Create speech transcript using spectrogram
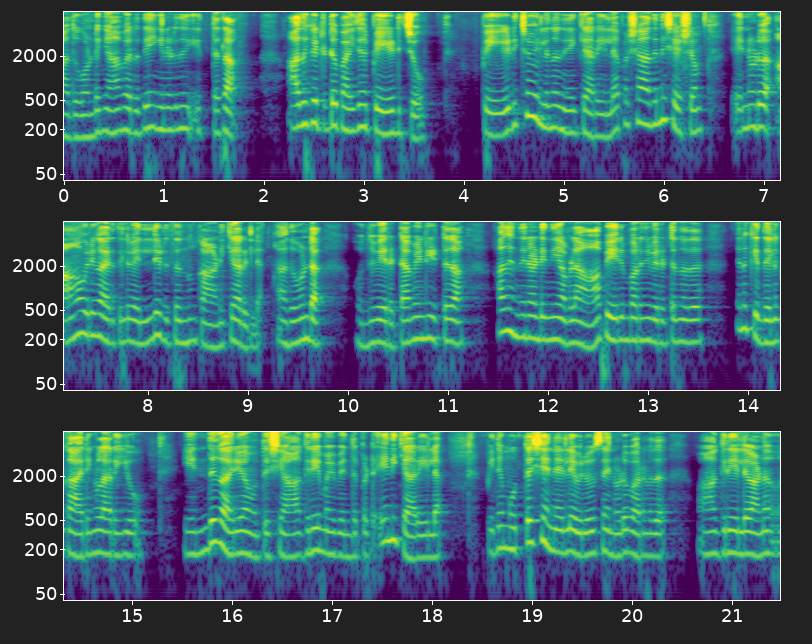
അതുകൊണ്ട് ഞാൻ വെറുതെ ഇങ്ങനെ ഇരുന്ന് ഇട്ടതാ. അത് കേട്ടിട്ട് പൈസ പേടിച്ചോ? പേടിച്ചോ ഇല്ലെന്നൊന്നും എനിക്കറിയില്ല. പക്ഷേ അതിനുശേഷം എന്നോട് ആ ഒരു കാര്യത്തിൽ വലിയ ഇതൊന്നും കാണിക്കാറില്ല. അതുകൊണ്ടാണ് ഒന്ന് വിരട്ടാൻ വേണ്ടി ഇട്ടതാ. അതെന്തിനാണ് നീ അവളെ ആ പേരും പറഞ്ഞ് വിരട്ടുന്നത്? നിനക്ക് എന്തെങ്കിലും കാര്യങ്ങൾ അറിയോ? എന്ത് കാര്യമാണ് മുത്തശ്ശി? ആഗ്രയുമായി ബന്ധപ്പെട്ട്. എനിക്കറിയില്ല. പിന്നെ മുത്തശ്ശി എന്നല്ലേ ഒരു ദിവസം എന്നോട് പറഞ്ഞത്. ആഗ്രയിലാണ്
